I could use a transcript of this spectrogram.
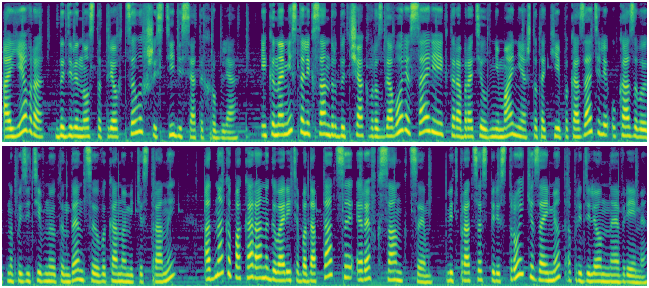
а евро – до 93,6 рубля. Экономист Александр Дудчак в разговоре с Эктор обратил внимание, что такие показатели указывают на позитивную тенденцию в экономике страны, однако пока рано говорить об адаптации РФ к санкциям, ведь процесс перестройки займет определенное время.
